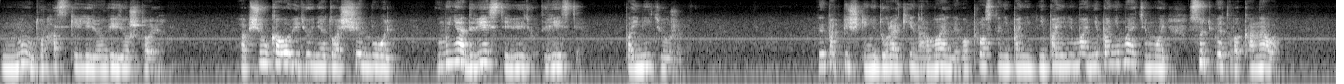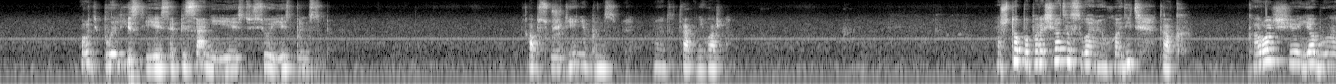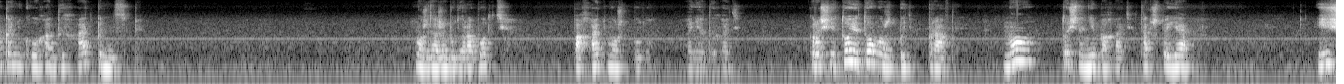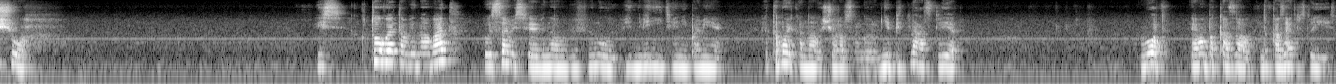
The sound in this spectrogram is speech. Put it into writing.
ну, дурацкие видео, видео, что ли. Вообще у кого видео нет, вообще ноль. У меня 200 видео, 200. Поймите уже. Вы подписчики не дураки, нормальные. Вы просто не, пони, не, понимаете, не понимаете мой суть этого канала. Вроде плейлист есть, описание есть, все есть, в принципе. Обсуждение, в принципе. Ну, это так, неважно. Ну что, попрощаться с вами, уходить? Так, короче, я буду на каникулах отдыхать, в принципе. Может, даже буду работать. Пахать, может, буду, а не отдыхать. Короче, и то, и то может быть правдой. Но точно не пахать. Так что я еще... Кто в этом виноват, вы сами себя вину, ну, вините, а не по мне. Это мой канал, еще раз вам говорю. Мне 15 лет. Вот, я вам показал. Доказательства есть.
